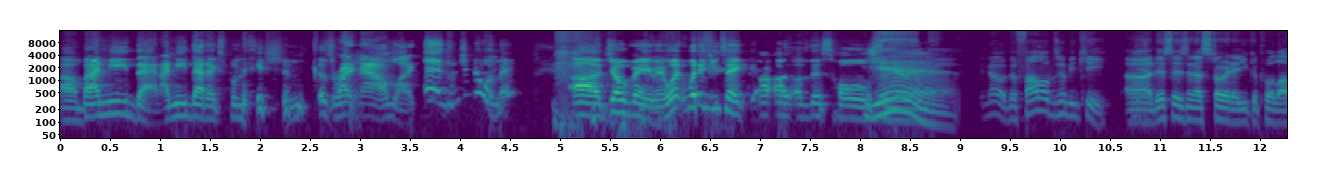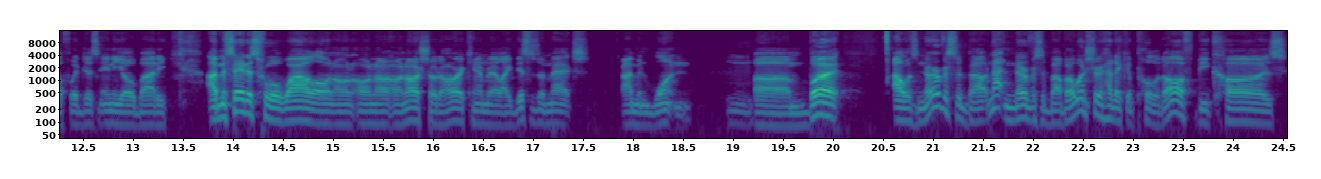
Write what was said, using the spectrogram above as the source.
Um, but I need that. I need that explanation because right now I'm like, Edge, what you doing, man? Uh, Joe Bateman, what what did you take of, of this whole scenario? Yeah. No, the follow up is gonna be key. Uh, This isn't a story that you can pull off with just any old body. I've been saying this for a while on on on our, on our show, the Hard Camera. Like this is a match I've been wanting. Mm. Um, but I was nervous about, not nervous about, but I wasn't sure how they could pull it off because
